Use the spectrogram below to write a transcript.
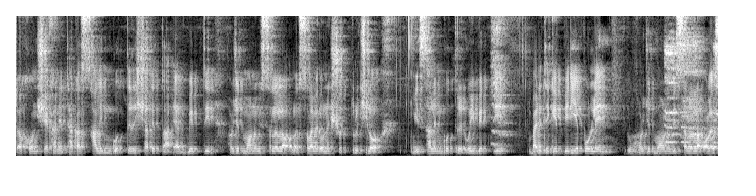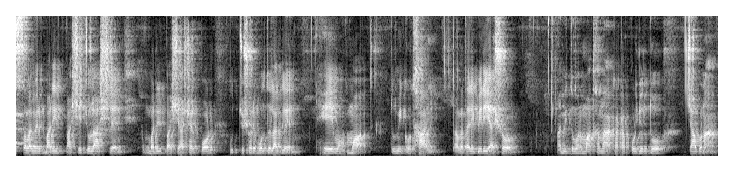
তখন সেখানে থাকা সালিম গোত্রের সাথে তা এক ব্যক্তির হজরত মহানবী সাল্লাহ সাল্লামের অনেক শত্রু ছিল। এই সালিম গোত্রের ওই ব্যক্তি বাড়ি থেকে বেরিয়ে পড়লেন এবং হরজত মহানবী সাল্লাহ আলাইসাল্লামের বাড়ির পাশে চলে আসলেন এবং বাড়ির পাশে আসার পর উচ্চস্বরে বলতে লাগলেন, হে মোহাম্মদ, তুমি কোথায়? তাড়াতাড়ি বেরিয়ে আসো। আমি তোমার মাথা না কাটা পর্যন্ত যাব না।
